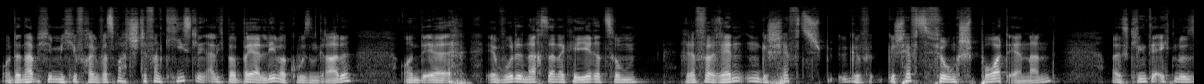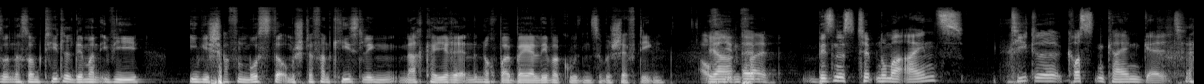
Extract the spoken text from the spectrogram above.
Und dann habe ich mich gefragt, was macht Stefan Kiesling eigentlich bei Bayer Leverkusen gerade? Und er, er wurde nach seiner Karriere zum Referenten Geschäfts, Ge, Geschäftsführung Sport ernannt. Es klingt ja echt nur so nach so einem Titel, den man irgendwie, irgendwie schaffen musste, um Stefan Kiesling nach Karriereende noch bei Bayer Leverkusen zu beschäftigen. Auf ja, jeden äh, Fall. Business-Tipp Nummer eins. Titel kosten kein Geld.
